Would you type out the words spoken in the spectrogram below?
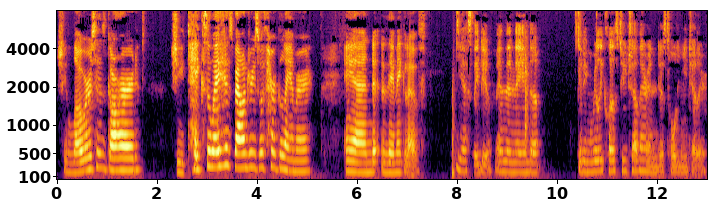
She lowers his guard. She takes away his boundaries with her glamour, and they make love. Yes, they do. And then they end up getting really close to each other and just holding each other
